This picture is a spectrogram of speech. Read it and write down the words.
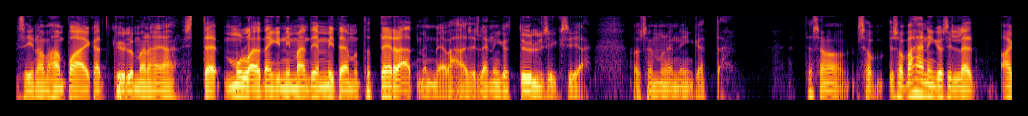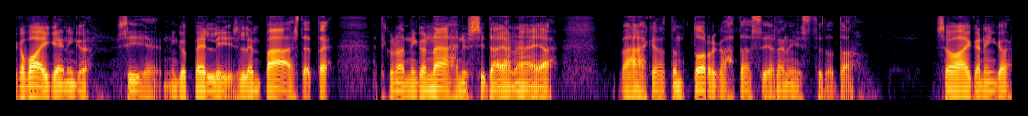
siinä on vähän paikat kylmänä ja sitten mulla jotenkin, niin mä en tiedä miten, mutta terät menee vähän sille niin tylsiksi ja on semmoinen, niin että, että se, on, se, on, se on vähän niin sille aika vaikea niin siihen niin peliin silleen päästä, että, että kun olet niin nähnyt sitä ja näin ja vähän ehkä saattanut torkahtaa siellä, niin sitten tota, se on aika niin kuin,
